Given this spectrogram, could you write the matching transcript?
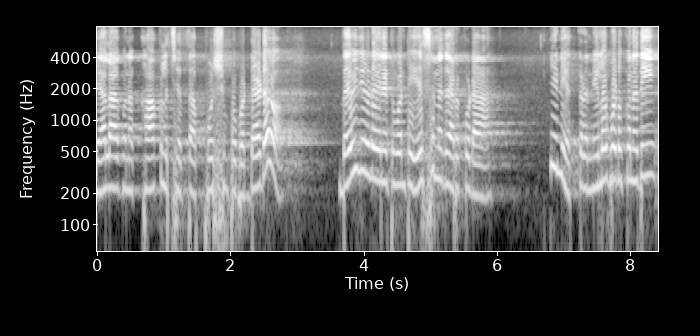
ఎలాగున కాకుల చేత పోషింపబడ్డాడో దైవజనుడైనటువంటి ఏసన్న గారు కూడా నేను ఎక్కడ నిలబడుకున్నది?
